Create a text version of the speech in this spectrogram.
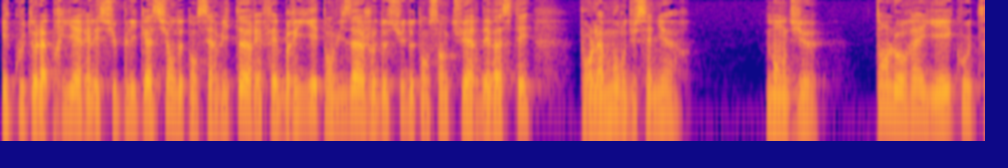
écoute la prière et les supplications de ton serviteur et fais briller ton visage au-dessus de ton sanctuaire dévasté pour l'amour du Seigneur. Mon Dieu, tends l'oreille et écoute,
